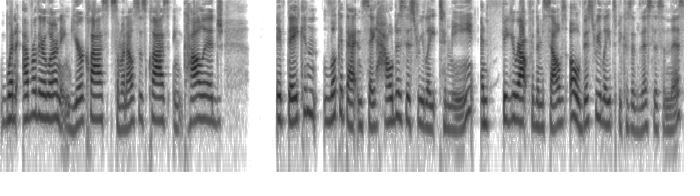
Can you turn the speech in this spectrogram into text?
whenever they're learning, your class, someone else's class, in college, if they can look at that and say, how does this relate to me? And figure out for themselves, oh, this relates because of this, this, and this,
